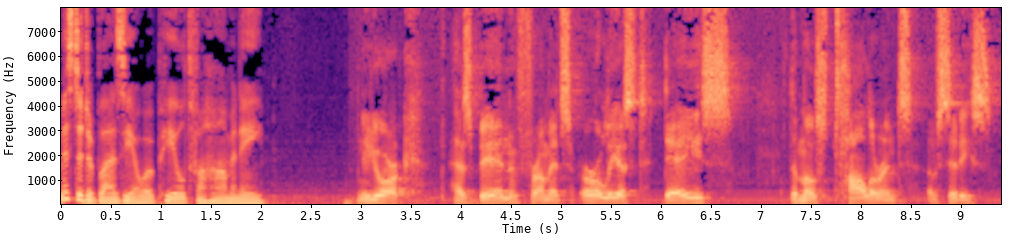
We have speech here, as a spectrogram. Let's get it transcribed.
Mr de Blasio appealed for harmony. New York has been from its earliest days the most tolerant of cities.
